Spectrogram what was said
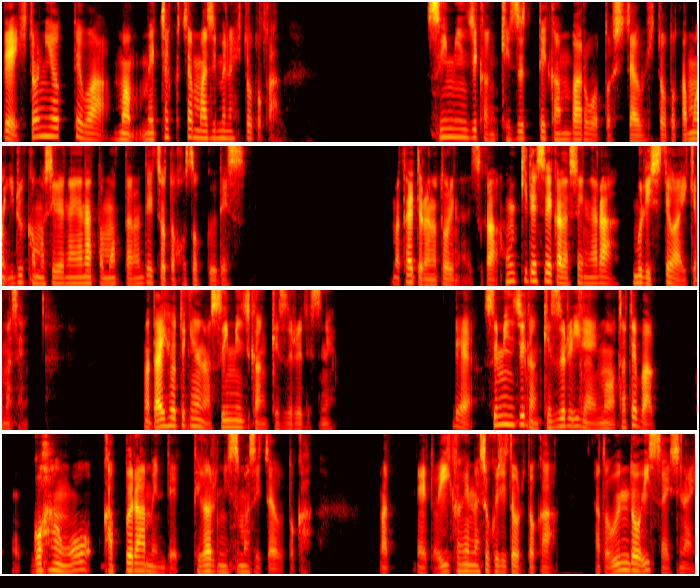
で、人によっては、まあ、めちゃくちゃ真面目な人とか、睡眠時間削って頑張ろうとしちゃう人とかもいるかもしれないなと思ったので、ちょっと補足です。まあ、タイトルの通りなんですが、本気で成果出したいなら無理してはいけません。まあ、代表的なのは睡眠時間削るですね。で、睡眠時間削る以外にも、例えばご飯をカップラーメンで手軽に済ませちゃうとか、まあ、えっ、ー、と、いい加減な食事とるとか、あと運動一切しない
